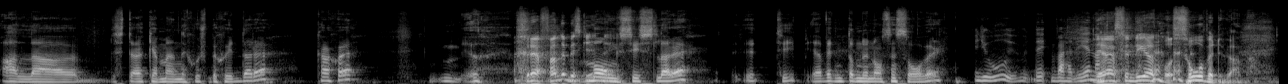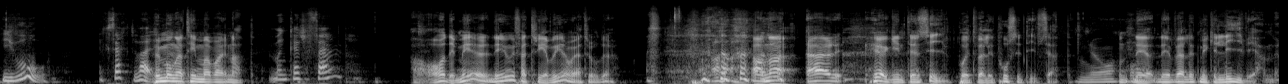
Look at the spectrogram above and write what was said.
alla stökiga människors beskyddare, kanske. Träffande beskrivning. Mångsysslare, eh, typ. Jag vet inte om du någonsin sover. Jo, det, varje Det har jag natt. funderat på. Sover du Anna? Jo, exakt varje Hur många timmar varje natt? Men kanske fem? Ja, det är, mer, det är ungefär tre mer än vad jag trodde. Anna är högintensiv på ett väldigt positivt sätt. Ja. Hon- Det, det är väldigt mycket liv i henne.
